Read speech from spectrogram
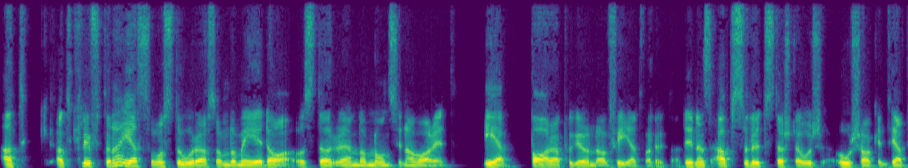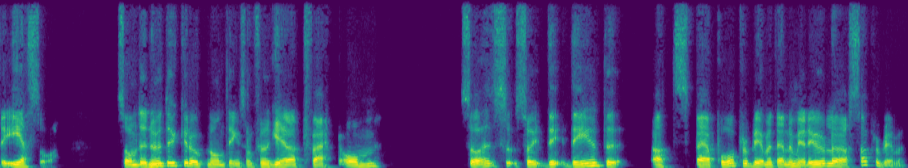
att, att klyftorna är så stora som de är idag och större än de någonsin har varit är bara på grund av fiatvaluta. Det är den absolut största ors orsaken till att det är så. Så om det nu dyker upp någonting som fungerar tvärtom så, så, så det, det, är ju inte att spä på problemet ännu mer, det är att lösa problemet.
